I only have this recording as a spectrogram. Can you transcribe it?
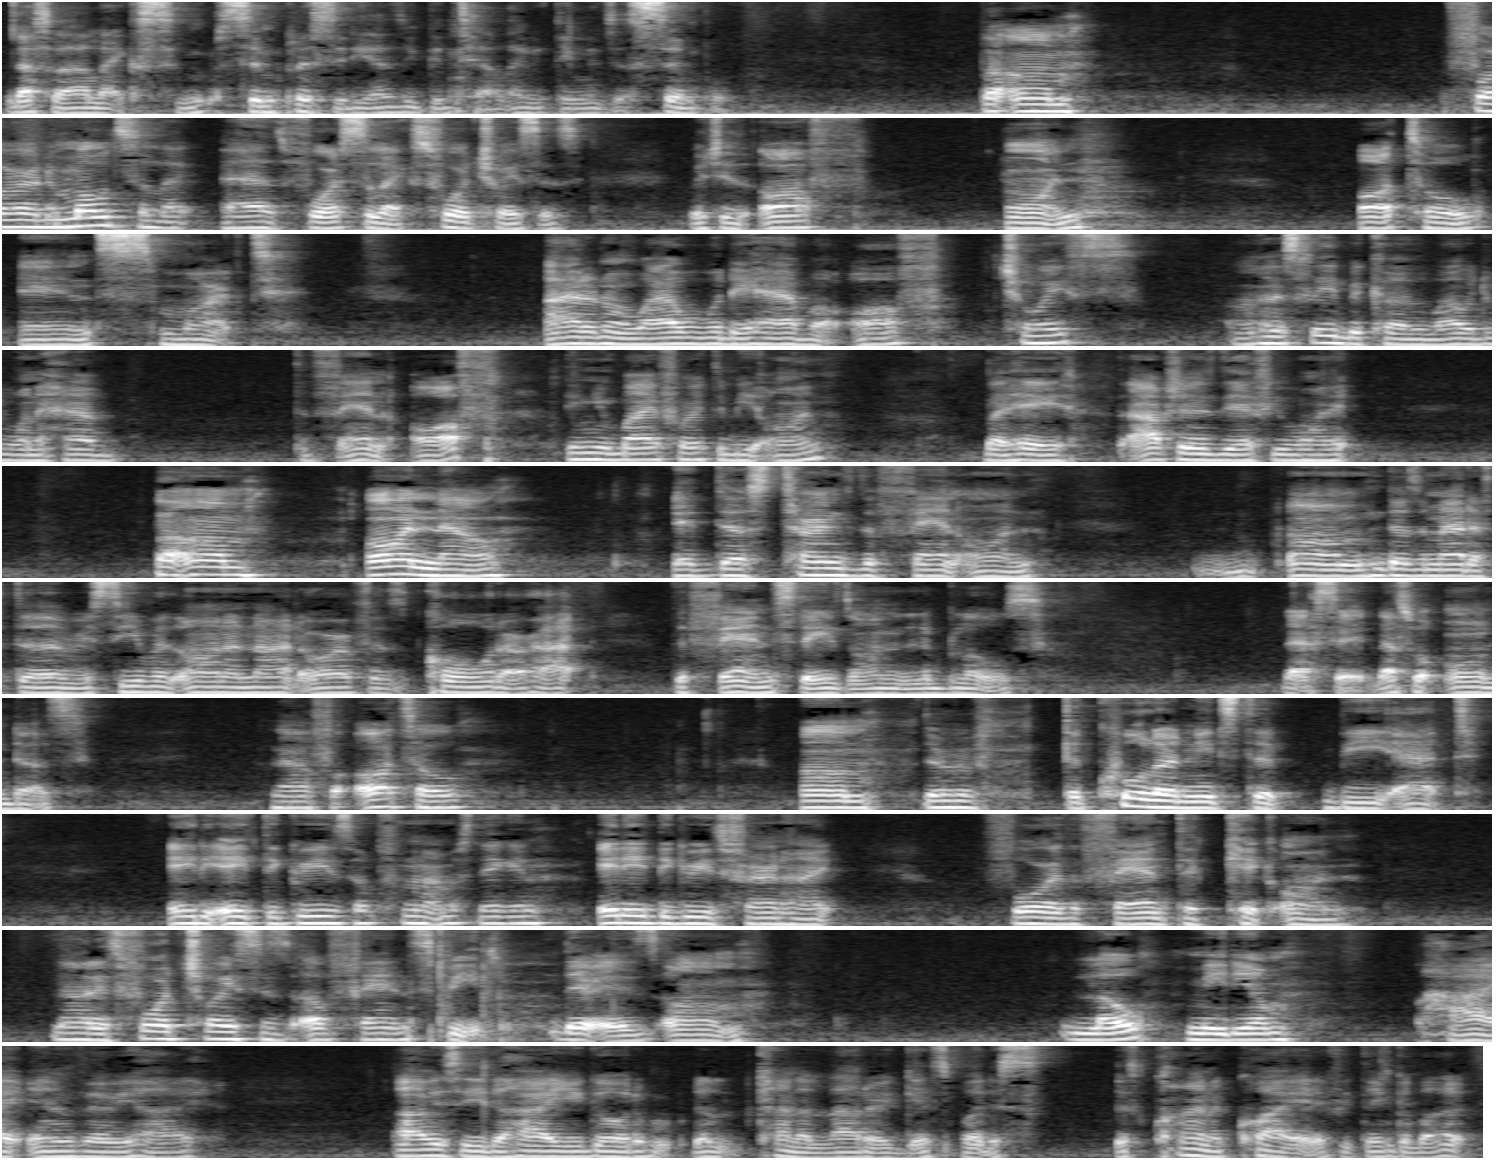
That's what I like. Sim- simplicity, as you can tell, everything is just simple. But um, for the mode select, it has four selects, four choices, which is off, on, auto and smart. I don't know why would they have an off choice, honestly, because why would you want to have the fan off? Then you buy for it to be on. But hey, the option is there if you want it. But um on now, it just turns the fan on. Um, doesn't matter if the receiver's on or not, or if it's cold or hot, the fan stays on and it blows. That's it. That's what on does. Now for auto, um, the the cooler needs to be at 88 degrees, if I'm not mistaken, 88 degrees Fahrenheit for the fan to kick on. Now there's four choices of fan speed. There is um low, medium, high, and very high. Obviously, the higher you go, the, the kind of louder it gets, but it's it's kind of quiet if you think about it.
